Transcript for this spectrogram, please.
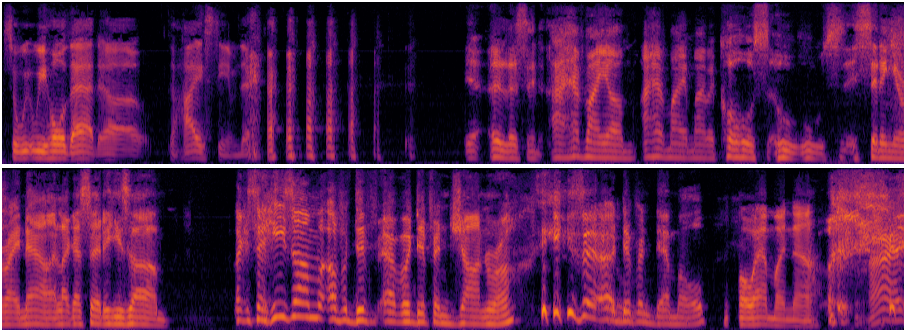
So we, we hold that uh, the high esteem there. Yeah. uh, Listen, I have my um, I have my my co-host who, who's sitting here right now, and like I said, he's um, like I said, he's um of a diff of a different genre. he's a, a different demo. Oh, am I now? All right.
